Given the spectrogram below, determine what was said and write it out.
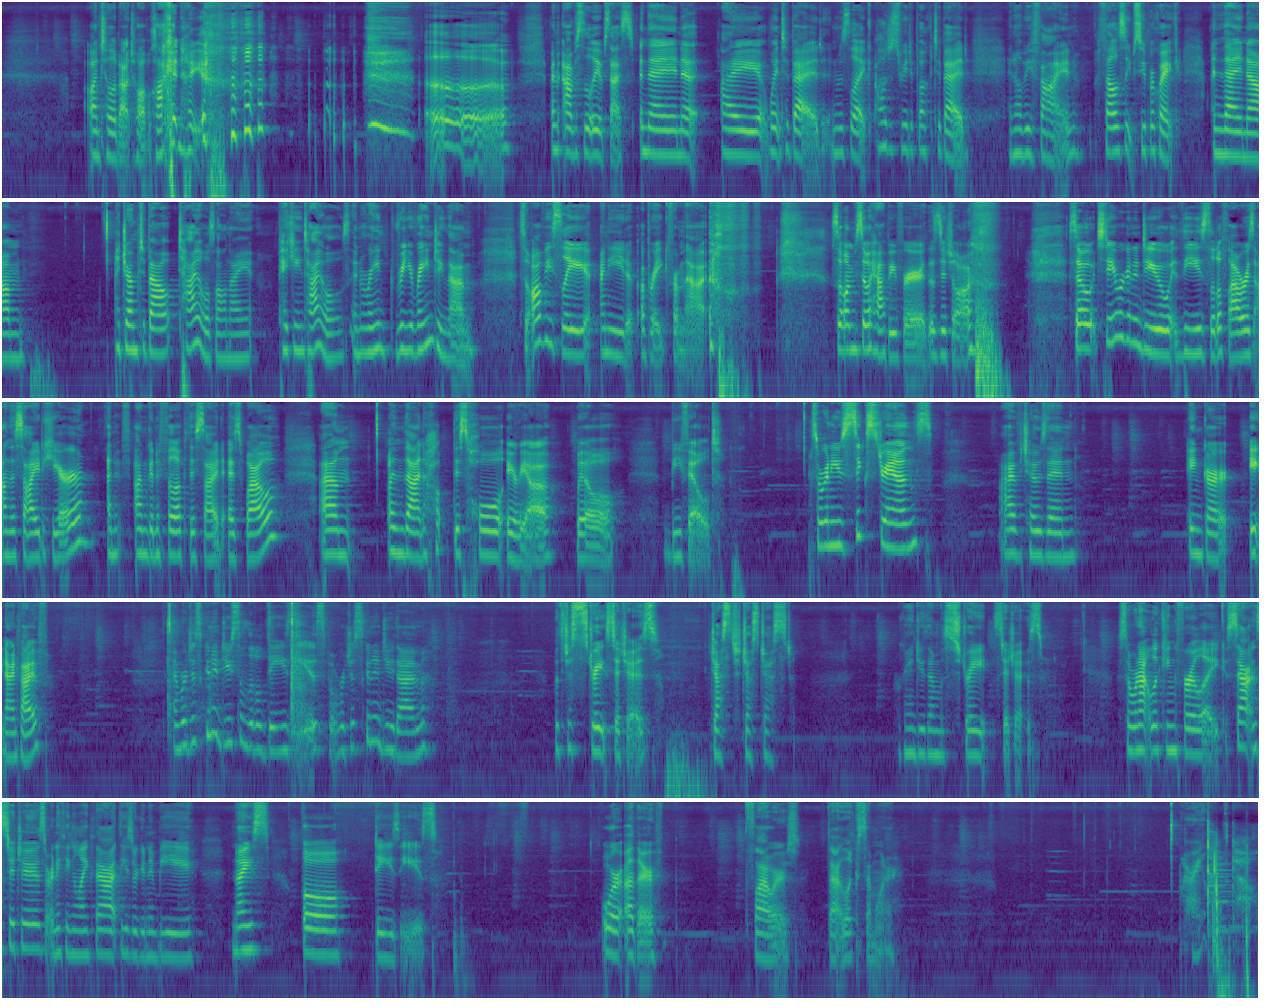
until about 12 o'clock at night. I'm absolutely obsessed. And then I went to bed and was like, I'll just read a book to bed and I'll be fine. fell asleep super quick. And then um, I dreamt about tiles all night, picking tiles and re- rearranging them. So obviously, I need a break from that. so I'm so happy for the stitch along. so today we're going to do these little flowers on the side here and I'm going to fill up this side as well. Um, and then this whole area will be filled. So we're going to use six strands. I've chosen Anchor 895. And we're just going to do some little daisies, but we're just going to do them with just straight stitches. Just, just, just. We're going to do them with straight stitches. So we're not looking for like satin stitches or anything like that. These are gonna be nice full daisies or other flowers that look similar. All right, let's go.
